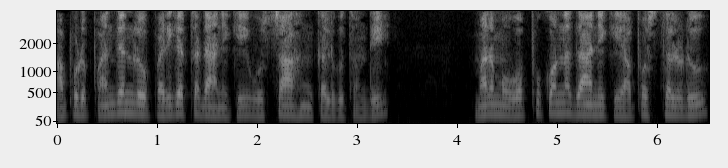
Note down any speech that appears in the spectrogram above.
అప్పుడు పందెంలో పరిగెత్తడానికి ఉత్సాహం కలుగుతుంది. మనము ఒప్పుకొన్న దానికి అపుస్తలుడు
